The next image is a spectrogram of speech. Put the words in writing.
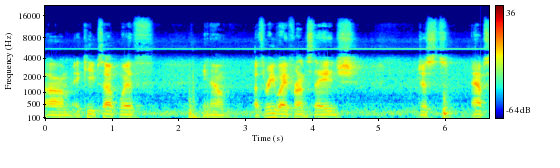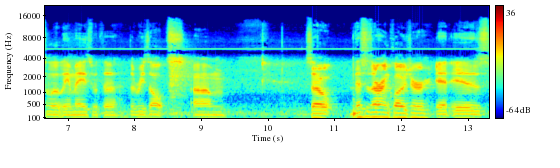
Um, it keeps up with, you know, a three-way front stage. Just absolutely amazed with the the results. Um, so this is our enclosure. It is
